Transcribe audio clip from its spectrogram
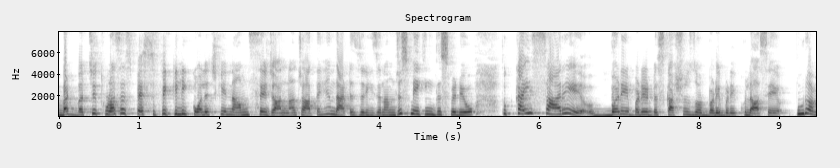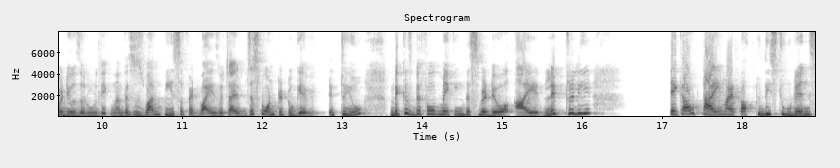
but बच्चे थोड़ा सा स्पेसिफिकली कॉलेज के नाम से जानना चाहते हैं that is the reason I am just making this video तो कई सारे बड़े बड़े डिस्कशन और बड़े बड़े खुलासे, पूरा वीडियो ज़रूर देखना। This is one piece of advice which I just wanted to give it to you because before making this video I literally take out time I talk to the students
